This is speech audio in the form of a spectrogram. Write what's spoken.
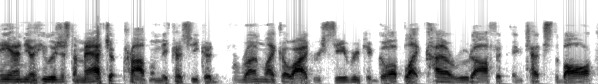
And, you know, he was just a matchup problem because he could run like a wide receiver. He could go up like Kyle Rudolph and, and catch the ball.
